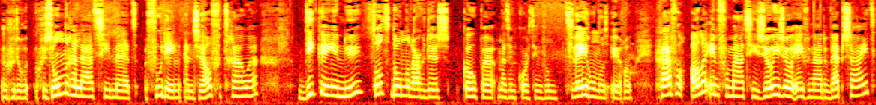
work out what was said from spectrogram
een gezonde relatie met voeding en zelfvertrouwen. Die kun je nu tot donderdag dus kopen met een korting van 200 euro. Ga voor alle informatie sowieso even naar de website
